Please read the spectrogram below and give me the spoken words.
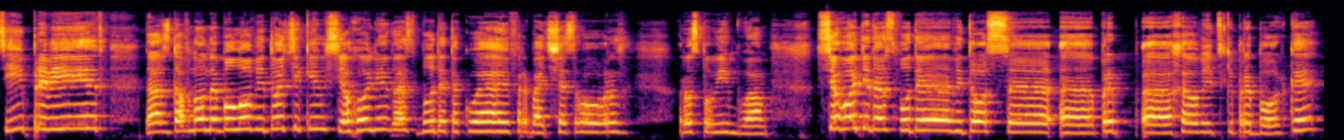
Всім привіт! Нас давно не було відосиків. Сьогодні у нас буде така інформація. Зараз розповім вам. Сьогодні у нас буде відос е, е, при, е, хеловінські приборки.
